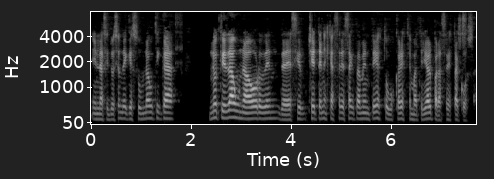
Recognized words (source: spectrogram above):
en la situación de que Subnautica no te da una orden de decir, che, tenés que hacer exactamente esto, buscar este material para hacer esta cosa.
